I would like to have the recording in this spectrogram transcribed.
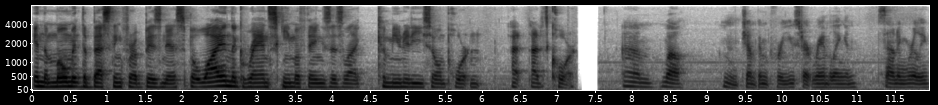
in the moment the best thing for a business, but why in the grand scheme of things is like community so important at, at its core? Um, well, jump in before you start rambling and sounding really,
